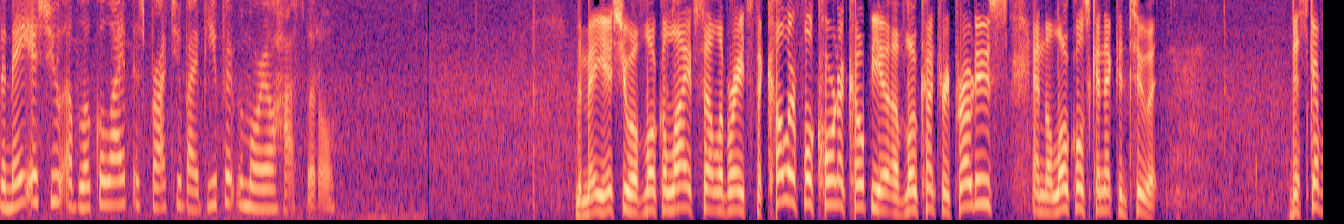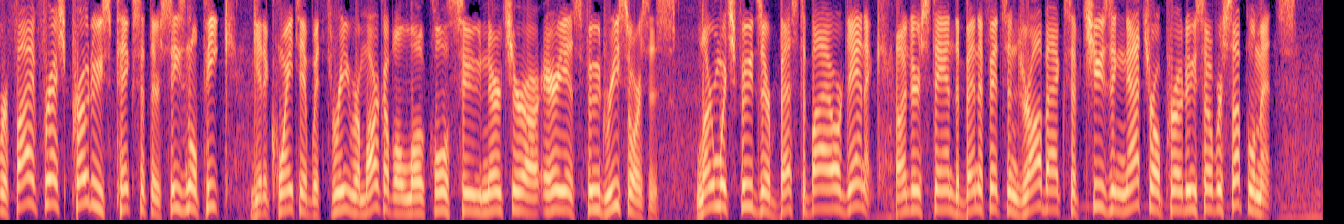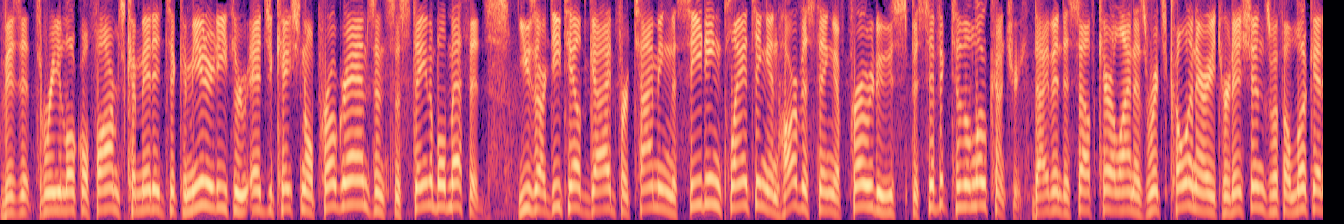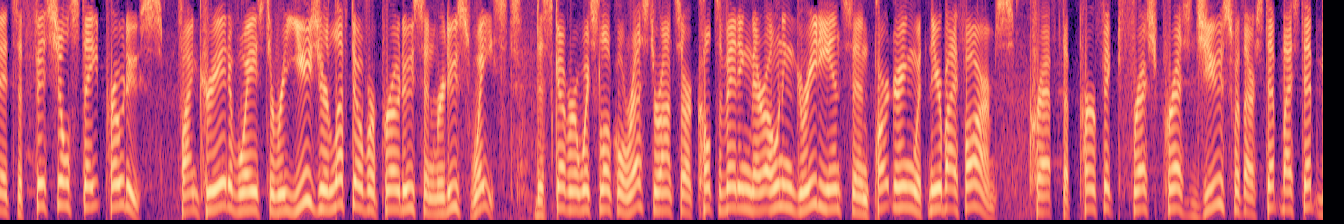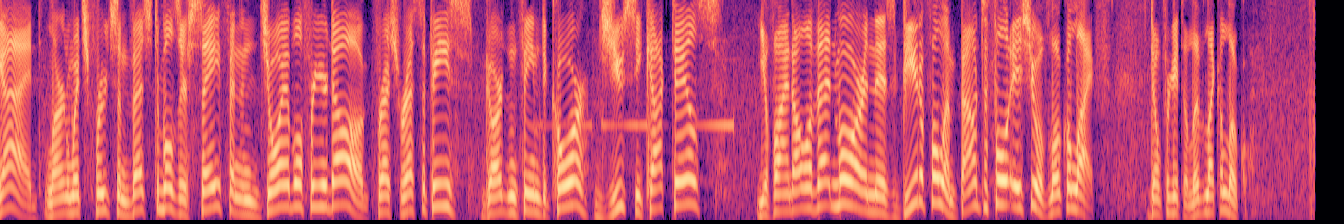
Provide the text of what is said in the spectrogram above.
The May issue of Local Life is brought to you by Beaufort Memorial Hospital. The May issue of Local Life celebrates the colorful cornucopia of low country produce and the locals connected to it. Discover five fresh produce picks at their seasonal peak. Get acquainted with three remarkable locals who nurture our area's food resources. Learn which foods are best to buy organic. Understand the benefits and drawbacks of choosing natural produce over supplements. Visit three local farms committed to community through educational programs and sustainable methods. Use our detailed guide for timing the seeding, planting, and harvesting of produce specific to the low country. Dive into South Carolina's rich culinary traditions with a look at its official state produce. Find creative ways to reuse your leftover produce and reduce waste. Discover which local restaurants are cultivating their own ingredients and partnering with nearby farms. Craft the perfect fresh pressed juice with our step-by-step -step guide. Learn which fruits and vegetables are safe and enjoyable for your dog Fresh recipes, garden themed decor, juicy cocktails. You'll find all of that and more in this beautiful and bountiful issue of Local Life. Don't forget to live like a local.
